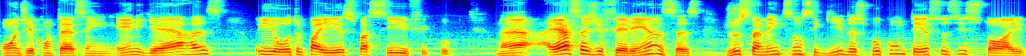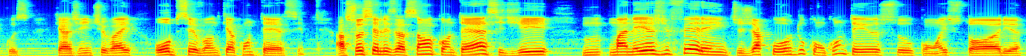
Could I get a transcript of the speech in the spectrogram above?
onde acontecem N guerras, e outro país pacífico. Né? Essas diferenças justamente são seguidas por contextos históricos que a gente vai observando que acontece. A socialização acontece de maneiras diferentes, de acordo com o contexto, com a história,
